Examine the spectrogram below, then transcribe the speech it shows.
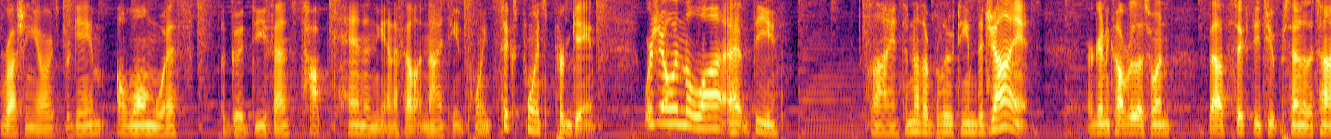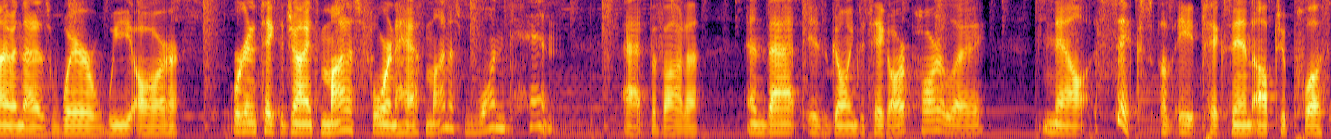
rushing yards per game, along with a good defense, top 10 in the NFL at 19.6 points per game. We're showing the uh, the Lions, another blue team. The Giants are going to cover this one about 62% of the time, and that is where we are. We're going to take the Giants minus four and a half, minus 110 at Bovada, and that is going to take our parlay now six of eight picks in up to plus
